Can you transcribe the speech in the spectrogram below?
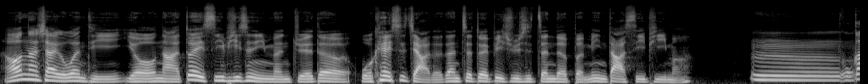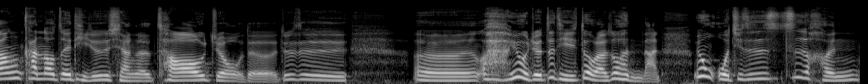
好，那下一个问题，有哪对 CP 是你们觉得我可以是假的，但这对必须是真的本命大 CP 吗？嗯，我刚刚看到这一题，就是想了超久的，就是呃，因为我觉得这题对我来说很难，因为我其实是很。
